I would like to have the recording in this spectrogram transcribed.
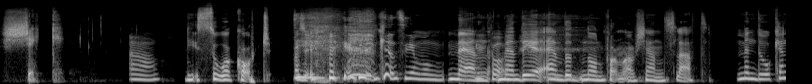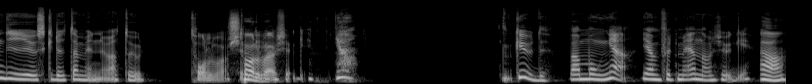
check. Ja. Det är så kort. Alltså, Ganska många men, kvar. men det är ändå någon form av känsla att Men då kan du ju skryta med nu att du har gjort 12 av 20. 12 av 20. Gud, vad många jämfört med en av 20. Ja.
